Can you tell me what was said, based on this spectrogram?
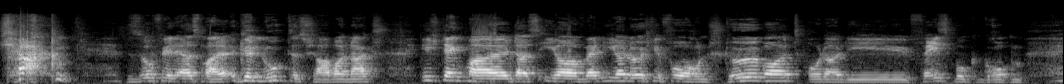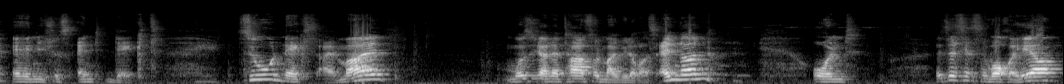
Tja, so viel erstmal genug des Schabernacks. Ich denke mal, dass ihr, wenn ihr durch die Foren stöbert oder die Facebook-Gruppen ähnliches entdeckt, zunächst einmal muss ich an der Tafel mal wieder was ändern. Und es ist jetzt eine Woche her,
